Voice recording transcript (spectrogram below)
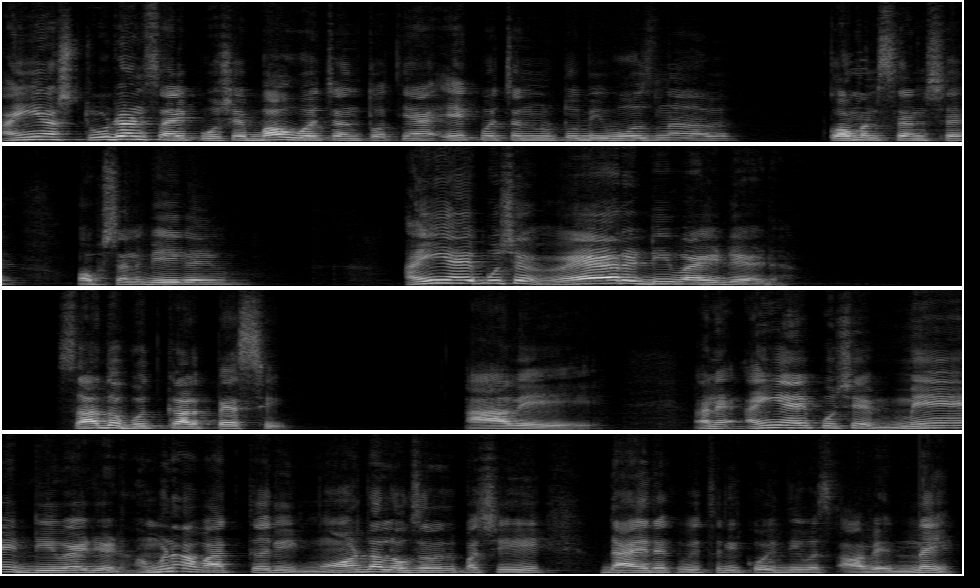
અહીંયા સ્ટુડન્ટ્સ આપ્યું છે બહુવચન, તો ત્યાં એક વચનનું ટુ બી વોઝ ના આવે. કોમન સેન્સ છે. ઓપ્શન બી ગયું. અહીંયા આપ્યું છે વેર ડિવાઇડેડ સાદો ભૂતકાળ પેસિવ આવે. અને અહીંયા આપ્યું છે, મે ડિવાઇડેડ હમણાં વાત કરી મોડલ ઓક્ઝિલરી પછી ડાયરેક્ટ વિથરી કોઈ દિવસ આવે નહીં.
